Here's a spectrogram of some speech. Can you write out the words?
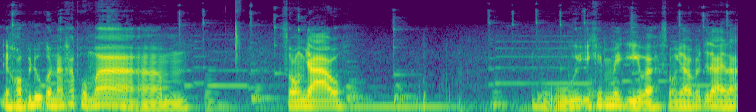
เดี๋ยวขอไปดูก่อนนะครับผมว่าอืมซองยาวโอ้โหอีกแค่ไม่กี่วะซองยาวก็จะได้ละ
